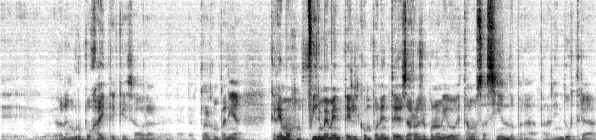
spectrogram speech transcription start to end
en Grupo Haite, que es ahora la actual compañía, creemos firmemente el componente de desarrollo económico que estamos haciendo para, para la industria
